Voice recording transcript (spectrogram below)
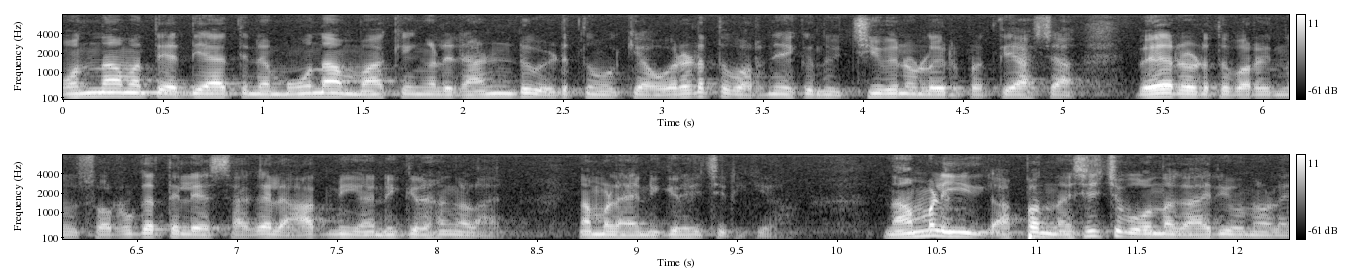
ഒന്നാമത്തെ അധ്യായത്തിന്റെ മൂന്നാം വാക്യങ്ങൾ രണ്ടും എടുത്തു നോക്കിയാൽ ഒരിടത്ത് പറഞ്ഞേക്കുന്നു ജീവനുള്ള ഒരു പ്രത്യാശ വേറൊരിടത്ത് പറയുന്നു സ്വർഗത്തിലെ സകല ആത്മീയ അനുഗ്രഹങ്ങളാൽ നമ്മളെ അനുഗ്രഹിച്ചിരിക്കുക. നമ്മൾ ഈ അപ്പം നശിച്ചു പോകുന്ന കാര്യമെന്നുള്ള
